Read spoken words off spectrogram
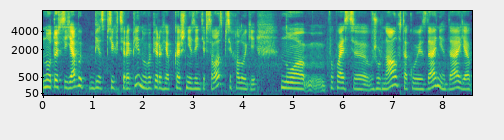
Ну, то есть я бы без психотерапии, ну, во-первых, я, бы, конечно, не заинтересовалась психологией, но попасть э, в журнал, в такое издание, да, я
